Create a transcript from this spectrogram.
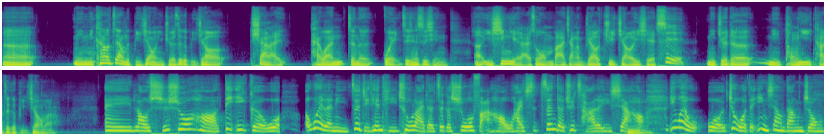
呃，你你看到这样的比较，你觉得这个比较下来，台湾真的贵这件事情？呃，以星野来说，我们把它讲的比较聚焦一些。是，你觉得你同意他这个比较吗？哎，老实说哈，第一个我。为了你这几天提出来的这个说法哈，我还是真的去查了一下哈，因为我就我的印象当中，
